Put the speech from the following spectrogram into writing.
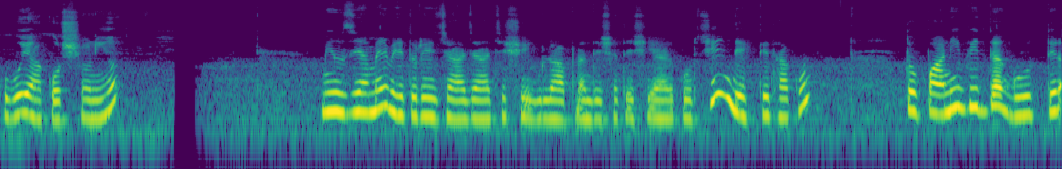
খুবই আকর্ষণীয়। মিউজিয়ামের ভেতরে যা যা আছে সেগুলো আপনাদের সাথে শেয়ার করছি। দেখতে থাকুন। তো পানিবিদ্যা গুরুত্বের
